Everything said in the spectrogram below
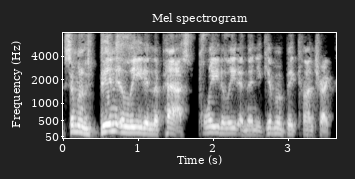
someone who's been elite in the past, played elite, and then you give them a big contract.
